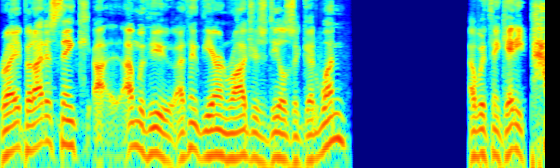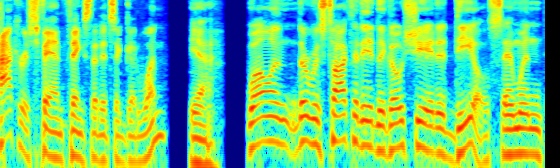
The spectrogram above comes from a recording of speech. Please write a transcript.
right? But I just think I, I'm with you. I think the Aaron Rodgers deal is a good one. I would think any Packers fan thinks that it's a good one. Yeah. Well, and there was talk that he had negotiated deals, and when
